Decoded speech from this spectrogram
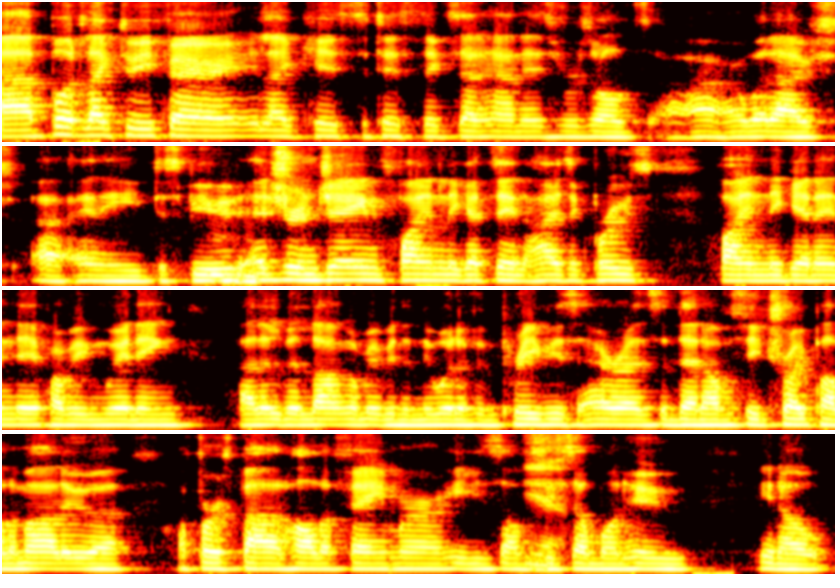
Uh, but like to be fair, like his statistics and, and his results are without uh, any dispute. Mhm. and James finally gets in. Isaac Bruce finally get in. They've probably been winning a little bit longer maybe than they would have in previous eras. And then obviously Troy Polamalu, a, a first ballot Hall of Famer. He's obviously Yeah. someone who you know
